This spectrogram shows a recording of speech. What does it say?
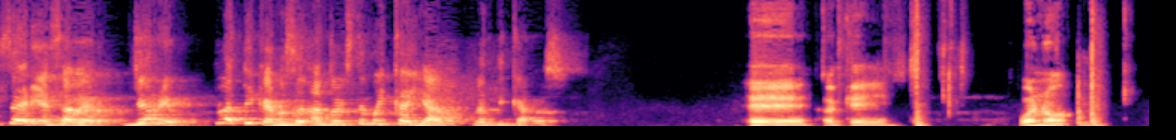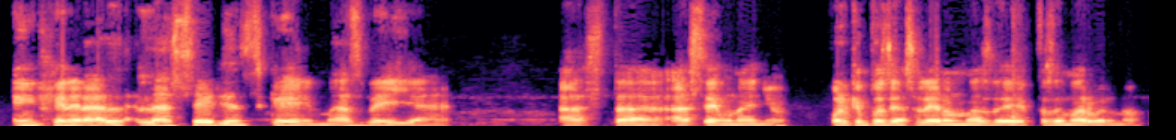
series, a ver, Jerry, platícanos, anduviste muy callado, platícanos. Eh, ok. Bueno, en general, las series que más veía hasta hace un año, porque pues ya salieron más de, pues, de Marvel, ¿no?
